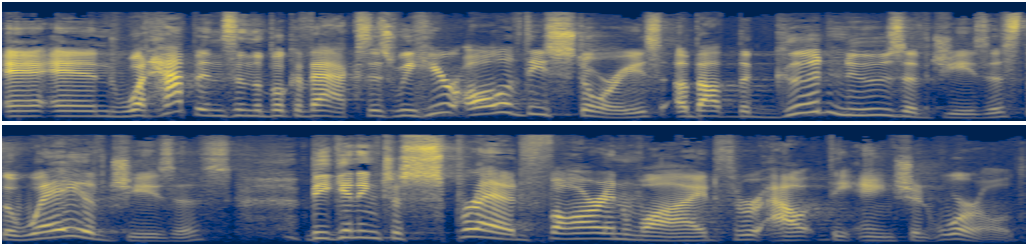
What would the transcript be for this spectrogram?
And what happens in the book of Acts is we hear all of these stories about the good news of Jesus, the way of Jesus, beginning to spread far and wide throughout the ancient world.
